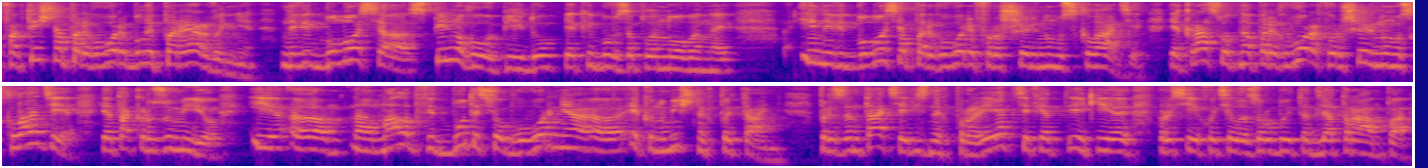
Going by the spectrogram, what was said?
фактично переговори були перервані. Не відбулося спільного обіду, який був запланований. І не відбулося переговорів в розширеному складі. Якраз от на переговорах в розширеному складі, я так розумію, і е, е, мало б відбутися обговорення е, економічних питань, презентація різних проєктів, які Росія хотіла зробити для Трампа.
